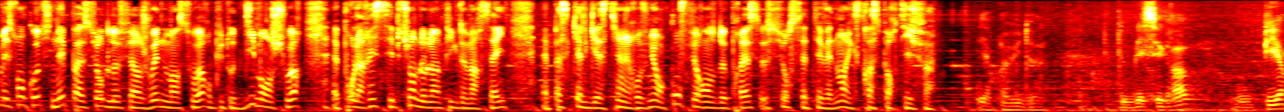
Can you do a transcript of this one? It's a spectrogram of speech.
mais son coach n'est pas sûr de le faire jouer demain soir, ou plutôt dimanche soir, pour la réception de l'Olympique de Marseille. Pascal Gastien est revenu en conférence de presse sur cet événement extrasportif. Il n'y a pas eu de, blessés graves, ou pire.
